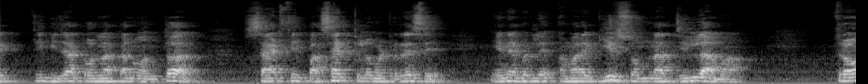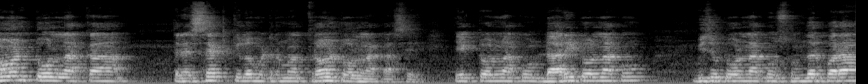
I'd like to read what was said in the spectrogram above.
એકથી બીજા ટોલ નાકાનું અંતર સાઠથી પાસઠ કિલોમીટર રહેશે. એને બદલે અમારે ગીર સોમનાથ જિલ્લામાં ત્રણ ટોલ નાકા, ત્રેસઠ કિલોમીટરમાં ત્રણ ટોલ નાકા છે. એક ટોલ નાકું ડારી ટોલ નાકું, બીજું ટોલ નાકું સુંદરપરા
